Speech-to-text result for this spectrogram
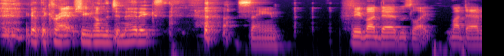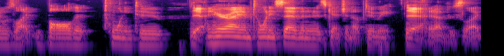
I got the crapshoot on the genetics. Same. Dude, my dad was like, my dad was like bald at 22. Yeah. And here I am 27 and it's catching up to me. Yeah. And I'm just like,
